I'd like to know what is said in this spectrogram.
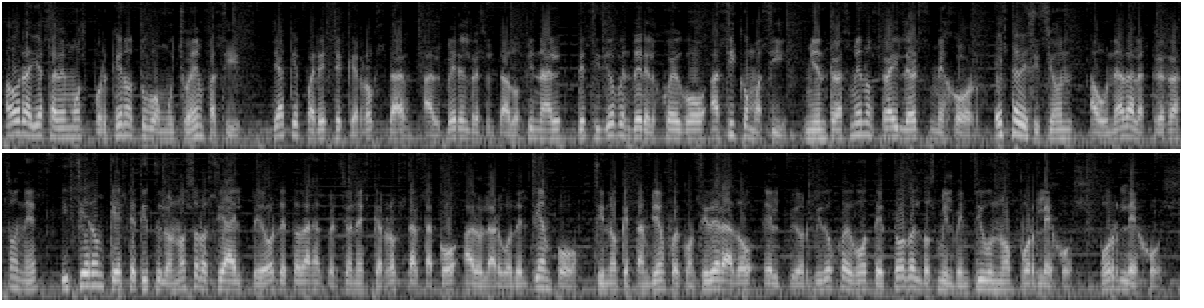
ahora ya sabemos por qué no tuvo mucho énfasis ya que parece que Rockstar, al ver el resultado final, decidió vender el juego así como así, mientras menos trailers mejor. Esta decisión, aunada a las tres razones, hicieron que este título no solo sea el peor de todas las versiones que Rockstar sacó a lo largo del tiempo, sino que también fue considerado el peor videojuego de todo el 2021 por lejos, por lejos.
